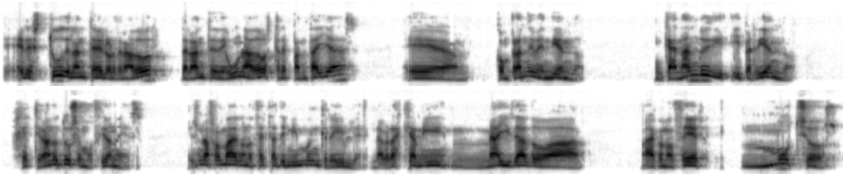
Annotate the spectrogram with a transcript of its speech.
Eres tú delante del ordenador, delante de una, dos, tres pantallas, eh, comprando y vendiendo, ganando y, perdiendo, gestionando tus emociones. Es una forma de conocerte a ti mismo increíble. La verdad es que a mí me ha ayudado a, conocer muchos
